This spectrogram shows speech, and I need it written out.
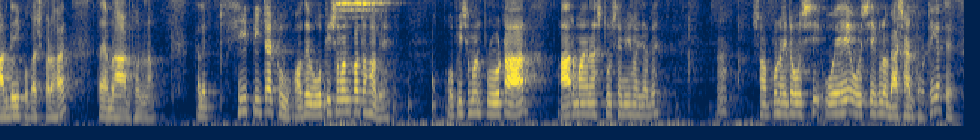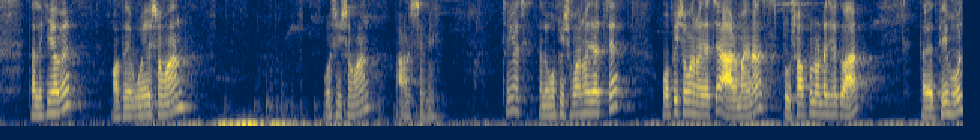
আর দিয়েই প্রকাশ করা হয়, তাই আমরা আর ধরলাম। তাহলে সিপিটা টু অতএব ওপি সমান কত হবে? ওপি সমান পুরোটা আর আর মাইনাস টু সেমি হয়ে যাবে। হ্যাঁ? সম্পূর্ণ এটা ওসি ওয়ে ওসি এগুলো ব্যাসার্ধ, ঠিক আছে? তাহলে কি হবে? অতএব ওয়ে সমান ওসি সমান আর সেমি, ঠিক আছে? তাহলে ওপি সমান হয়ে যাচ্ছে, ওপি সমান হয়ে যাচ্ছে আর মাইনাস টু, সম্পূর্ণটা যেহেতু আর, তাহলে ত্রিভুজ,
